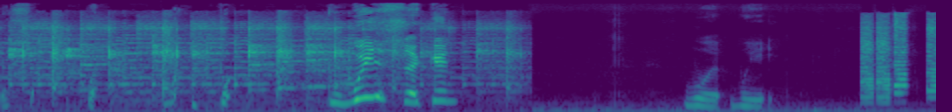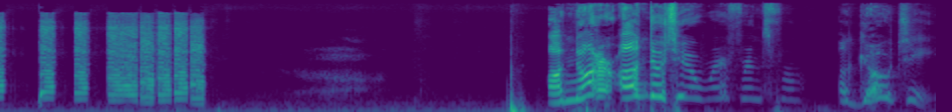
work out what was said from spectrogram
a sec. Wait, wait, wait, wait a second. Wait, wait. Another Undertale reference from a goatee.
